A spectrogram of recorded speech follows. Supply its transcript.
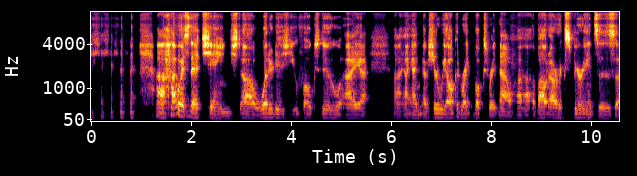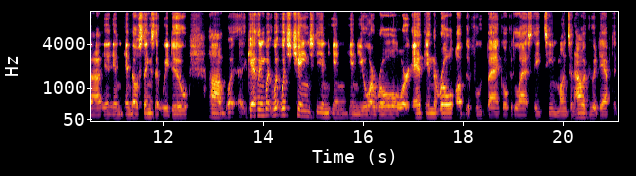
uh, how has that changed? Uh, what it is you folks do? I, uh, I, am sure we all could write books right now uh, about our experiences uh, in, in, in, those things that we do. Um, what, Kathleen, what, what, what's changed in, in, in your role or in, in the role of the food bank over the last 18 months, and how have you adapted?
